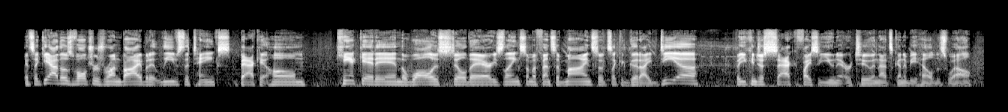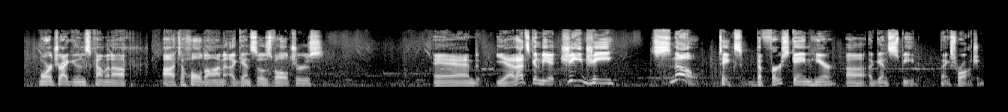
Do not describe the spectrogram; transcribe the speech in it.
It's like, yeah, those vultures run by, but it leaves the tanks back at home. Can't get in. The wall is still there. He's laying some offensive mines, so it's like a good idea. But you can just sacrifice a unit or two, and that's going to be held as well. More Dragoons coming up uh, to hold on against those Vultures. And yeah, that's going to be it. GG. Snow takes the first game here uh, against Speed. Thanks for watching.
